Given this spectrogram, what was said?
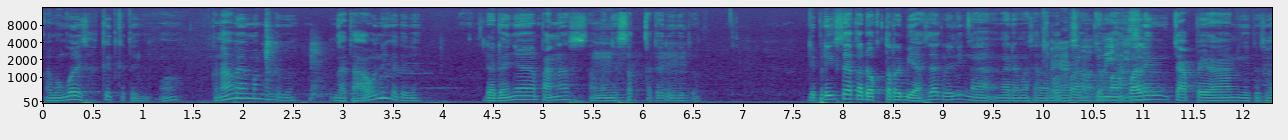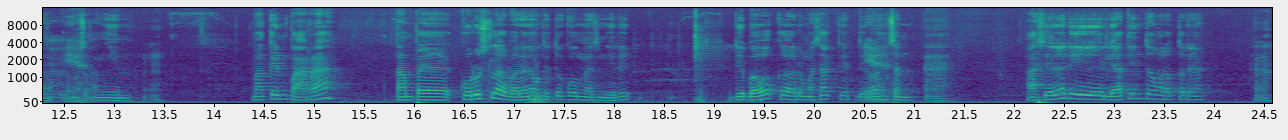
abang gue lagi sakit katanya oh kenapa emang kata gue nggak tahu nih kata dia dadanya panas sama nyesek kata dia gitu diperiksa ke dokter biasa klinik nggak nggak ada masalah apa masalah. cuma medis. paling capean gitu segala Iya. masuk angin Hmm. makin parah sampai kurus lah badannya waktu itu gue ngeliat sendiri dibawa ke rumah sakit di Iya. ronsen Heeh. hasilnya diliatin tuh sama dokternya Heeh.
